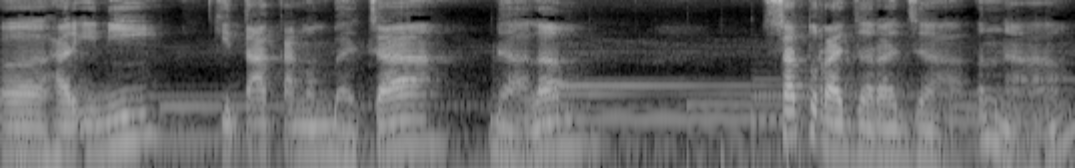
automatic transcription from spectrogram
eh, hari ini kita akan membaca dalam satu Raja-Raja 6.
